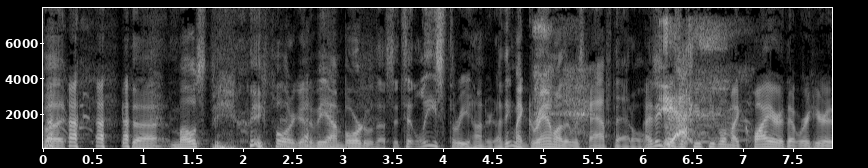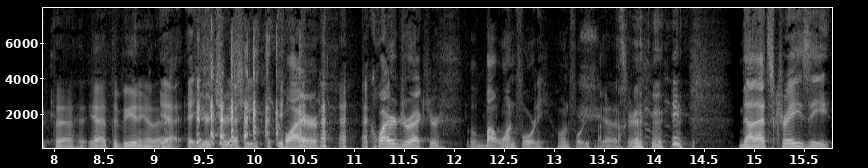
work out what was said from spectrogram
but the most people are going to be on board with us it's at least 300 i think my grandmother was half that old i think so. there's a few people in my choir that were here at the yeah at the beginning of that yeah at your church the choir the choir director about 140, 145. Yeah, that's right. now that's crazy.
